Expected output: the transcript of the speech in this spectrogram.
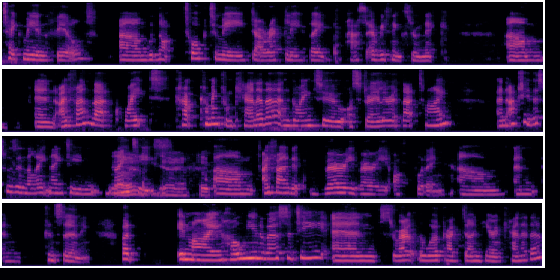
take me in the field, um, would not talk to me directly. They pass everything through Nick. Um, and I found that quite coming from Canada and going to Australia at that time. And actually, this was in the late 1990s. Yeah, yeah, yeah, um, I found it very, very off putting um, and, and concerning. But in my home university and throughout the work I've done here in Canada,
